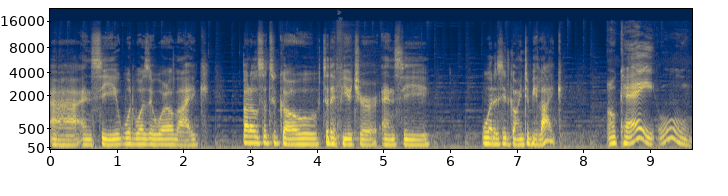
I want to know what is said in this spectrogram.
uh, and see what was the world like, but also to go to the future and see what is it going to be like. Okay. Ooh,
